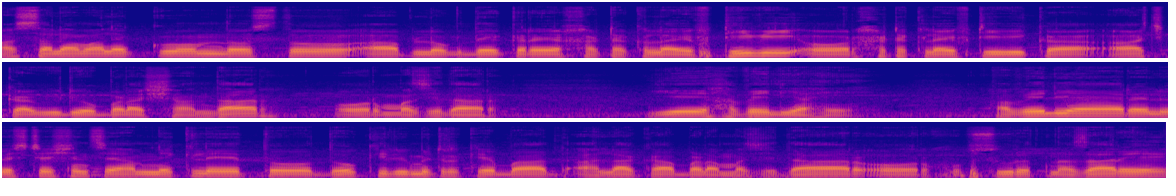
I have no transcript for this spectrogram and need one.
السلام علیکم دوستو، آپ لوگ دیکھ رہے خٹک لائف ٹی وی اور خٹک لائف ٹی وی کا آج کا ویڈیو بڑا شاندار اور مزیدار۔ یہ حویلیاں ہیں۔ حویلیاں ریلوے اسٹیشن سے ہم نکلے تو دو کلومیٹر کے بعد اعلیٰ کا بڑا مزیدار اور خوبصورت نظارے،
